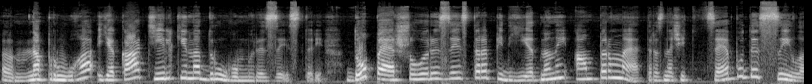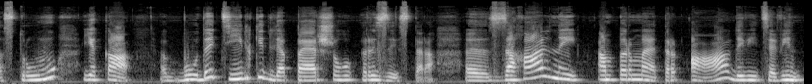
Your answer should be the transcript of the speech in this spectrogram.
ем, напруга, яка тільки на другому резисторі. До першого резистора під'єднаний амперметр. Значить, це буде сила струму, яка буде тільки для першого резистора. Е, Загальний амперметр А, дивіться, він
